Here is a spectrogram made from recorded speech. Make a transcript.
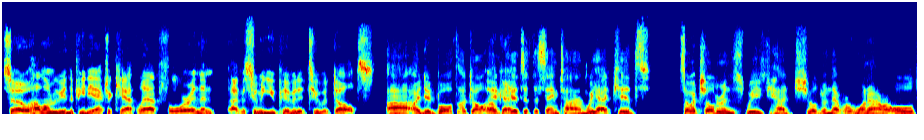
So how long were you in the pediatric cath lab for? And then I'm assuming you pivoted to adults. Uh, I did both adult okay. and kids at the same time. We had kids. So at children's, we had children that were one hour old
